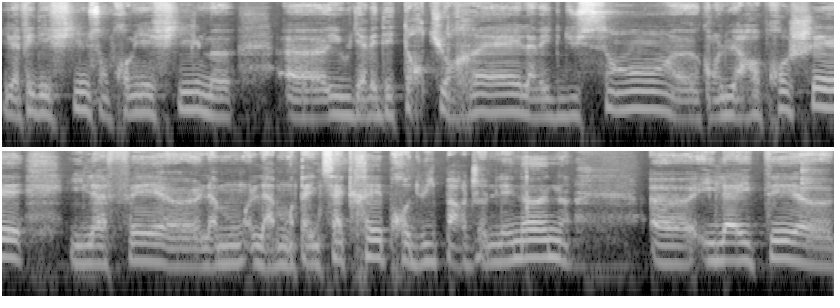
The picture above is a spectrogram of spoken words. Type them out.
Il a fait des films, son premier film euh, où il y avait des tortures réelles avec du sang euh, qu'on lui a reproché. Il a fait euh, la, Mon- La Montagne Sacrée, produit par John Lennon. Euh, il, a été, euh,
